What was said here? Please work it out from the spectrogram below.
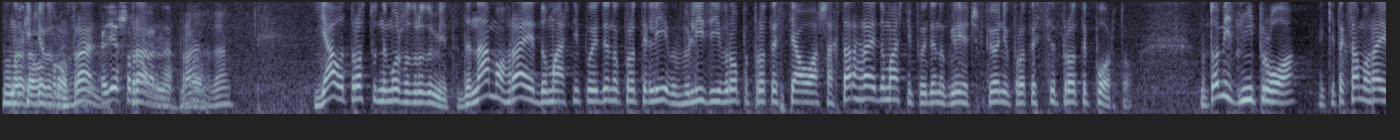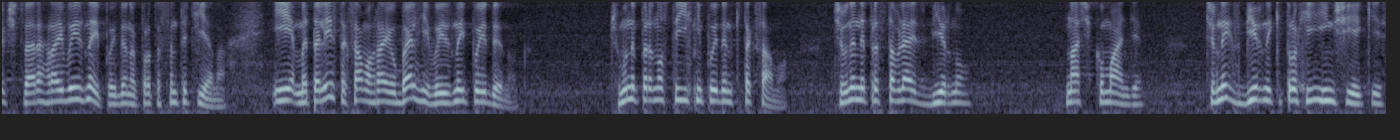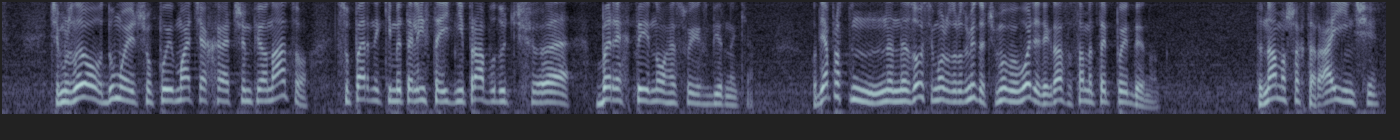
Ну, наскільки я розумію, правильно? Конечно, правильно. Правильно, да? Я от просто не можу зрозуміти. Динамо грає домашній поєдинок проти Лі... в Лізі Європи проти Стяу, а Шахтар грає домашній поєдинок Ліги Чемпіонів проти, проти Порту. Натомість Дніпро, який так само грає в четвер, грає виїзний поєдинок проти Сантетієна. І Металіст так само грає у Бельгії виїзний поєдинок. Чому не переносити їхні поєдинки так само? Чи вони не представляють збірну нашій команді? Чи в них збірники трохи інші якісь? Чи можливо думають, що по матчах е, чемпіонату суперники Металіста і Дніпра будуть е, берегти ноги своїх збірників? От я просто не зовсім можу зрозуміти, чому виводять якраз саме цей поєдинок. Динамо Шахтар, а інші.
